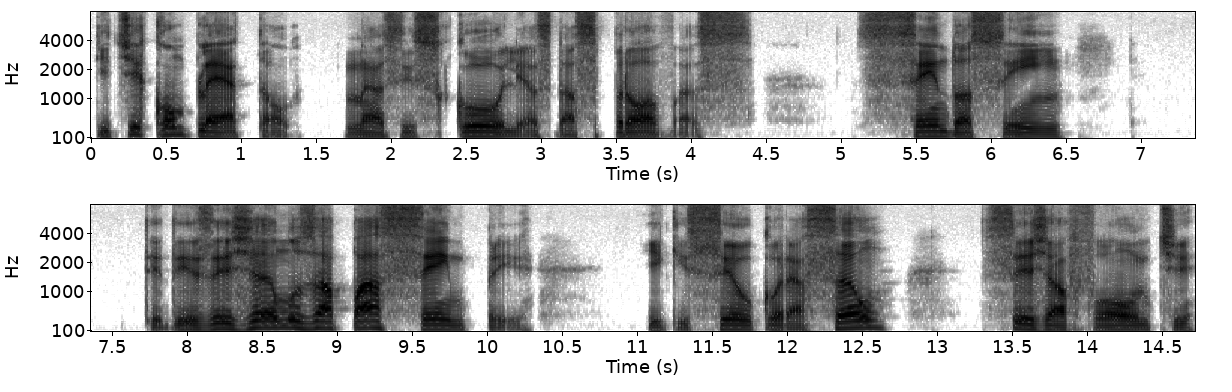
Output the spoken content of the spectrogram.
que te completam nas escolhas das provas. Sendo assim, te desejamos a paz sempre e que seu coração seja fonte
